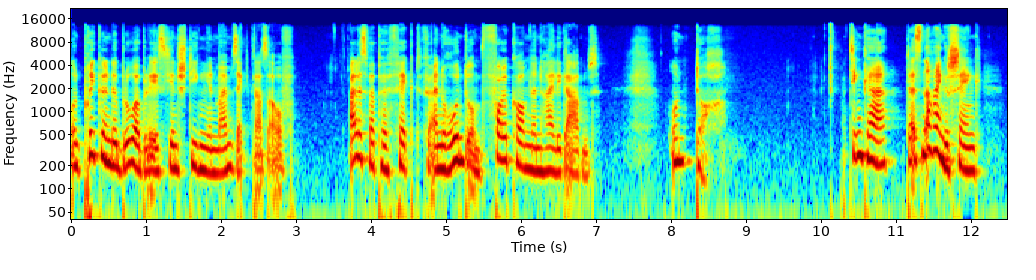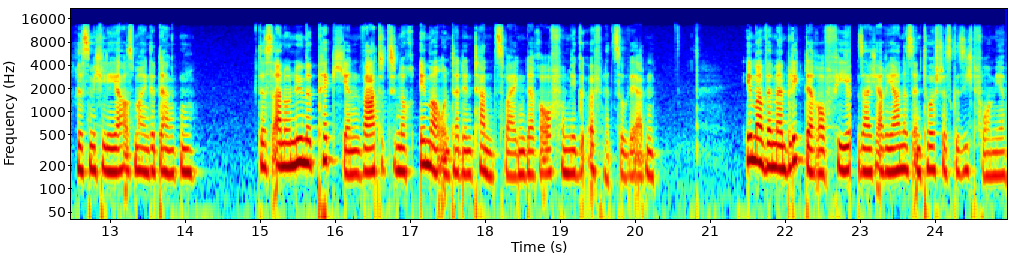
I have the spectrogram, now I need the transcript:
und prickelnde Blowerbläschen stiegen in meinem Sektglas auf. Alles war perfekt für einen rundum vollkommenen Heiligabend. Und doch. Tinka, da ist noch ein Geschenk, riss mich Lea aus meinen Gedanken. Das anonyme Päckchen wartete noch immer unter den Tannenzweigen darauf, von mir geöffnet zu werden. Immer wenn mein Blick darauf fiel, sah ich Arianes enttäuschtes Gesicht vor mir.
